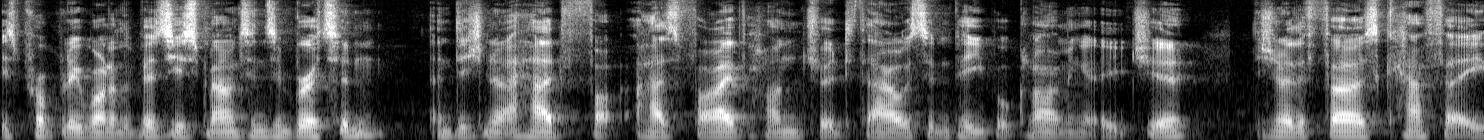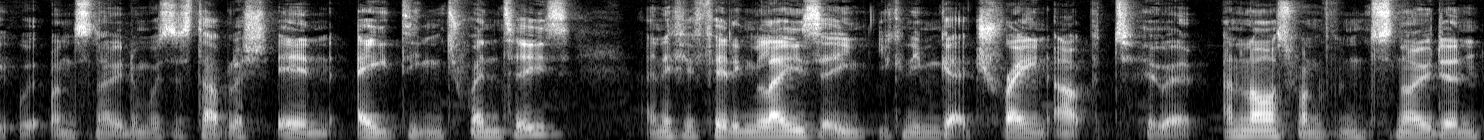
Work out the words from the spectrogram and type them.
is probably one of the busiest mountains in Britain, and did you know it had has 500,000 people climbing it each year? Did you know the first cafe on Snowdon was established in 1820s? And if you're feeling lazy, you can even get a train up to it. And last one from Snowdon,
